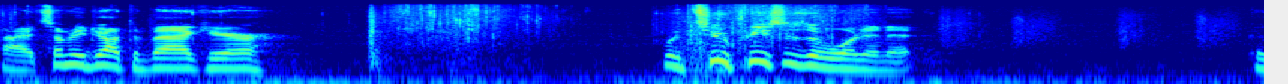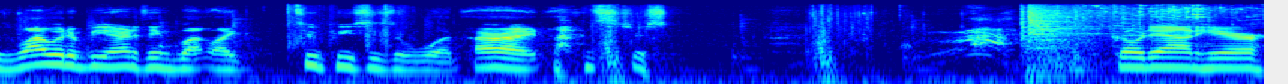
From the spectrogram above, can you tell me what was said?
Alright, somebody dropped a bag here with two pieces of wood in it. Because why would it be anything but like two pieces of wood? Alright, let's just go down here.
